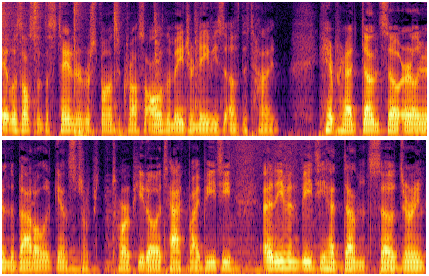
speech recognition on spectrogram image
it was also the standard response across all of the major navies of the time. Hipper had done so earlier in the battle against tor- torpedo attack by Beatty, and even Beatty had done so during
